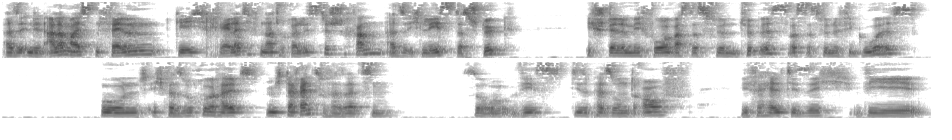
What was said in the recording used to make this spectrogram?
Also in den allermeisten Fällen gehe ich relativ naturalistisch ran. Also ich lese das Stück, ich stelle mir vor, was das für ein Typ ist, was das für eine Figur ist. Und ich versuche halt, mich da rein zu versetzen. So, wie ist diese Person drauf? Wie verhält die sich? Wie,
